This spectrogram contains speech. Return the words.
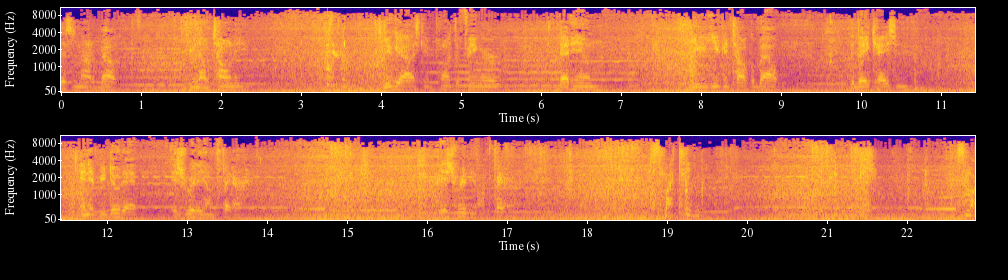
This is not about you know Tony. You guys can point the finger at him. You you can talk about the vacation, and if you do that, it's really unfair. It's really unfair. It's my team. It's my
